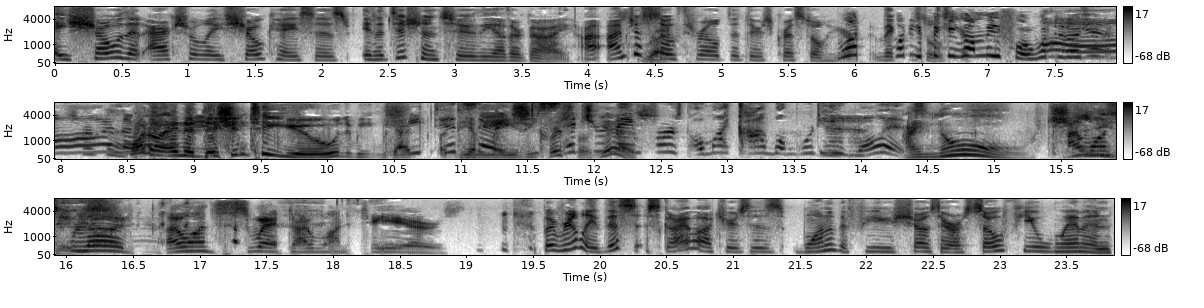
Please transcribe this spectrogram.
a show that actually showcases, in addition to the other guy. I, I'm just so thrilled that there's Crystal here. What? What are you picking on me for? What did I do? Well, no, in addition to you, we we got did the say amazing she Crystal. said your name first. Oh my God! What more do you want? I know. I want Jesus. blood. I want sweat. I want tears. But really, this Skywatchers is one of the few shows. There are so few women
